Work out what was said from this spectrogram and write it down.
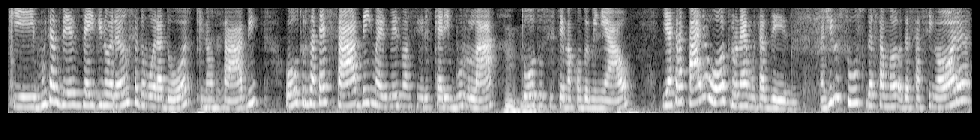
que muitas vezes é a ignorância do morador, que não uhum. sabe. Outros até sabem, mas mesmo assim eles querem burlar uhum. todo o sistema condominial. E atrapalha o outro, né, muitas vezes. Imagina o susto dessa, dessa senhora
